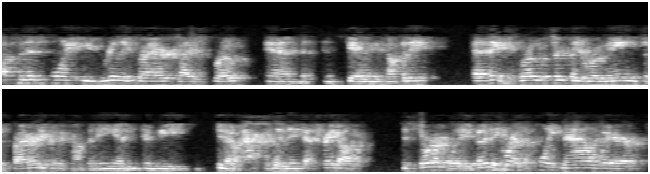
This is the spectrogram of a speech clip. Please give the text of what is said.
up to this point, we've really prioritized growth and scaling the company. And I think growth certainly remains a priority for the company, and we you know, actively make that trade-off. historically. But I think we're at the point now where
